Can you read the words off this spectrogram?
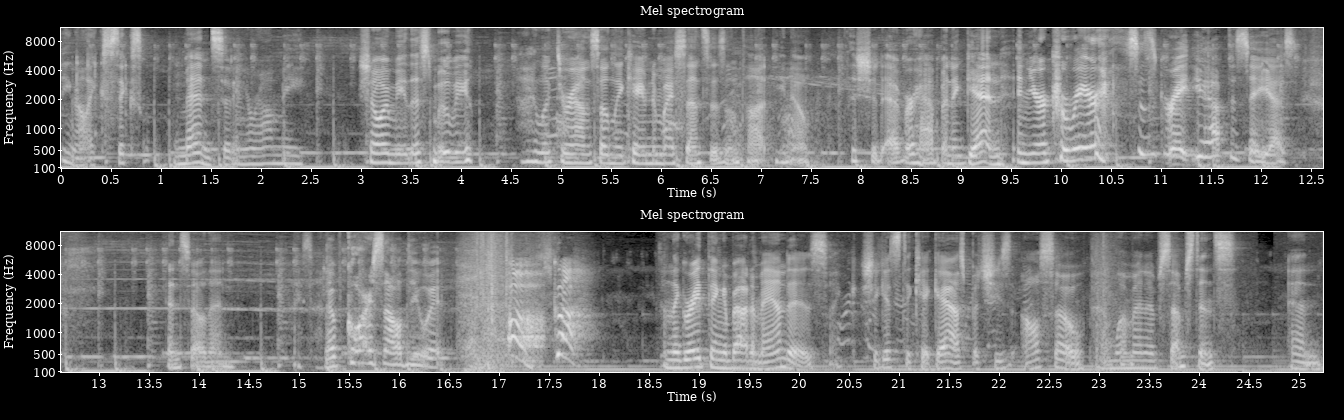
you know, like six men sitting around me, showing me this movie. I looked around and suddenly came to my senses and thought, you know, this should ever happen again in your career. this is great, you have to say yes. And so then I said, Of course I'll do it. Oh, God! And the great thing about Amanda is, like, she gets to kick ass, but she's also a woman of substance and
